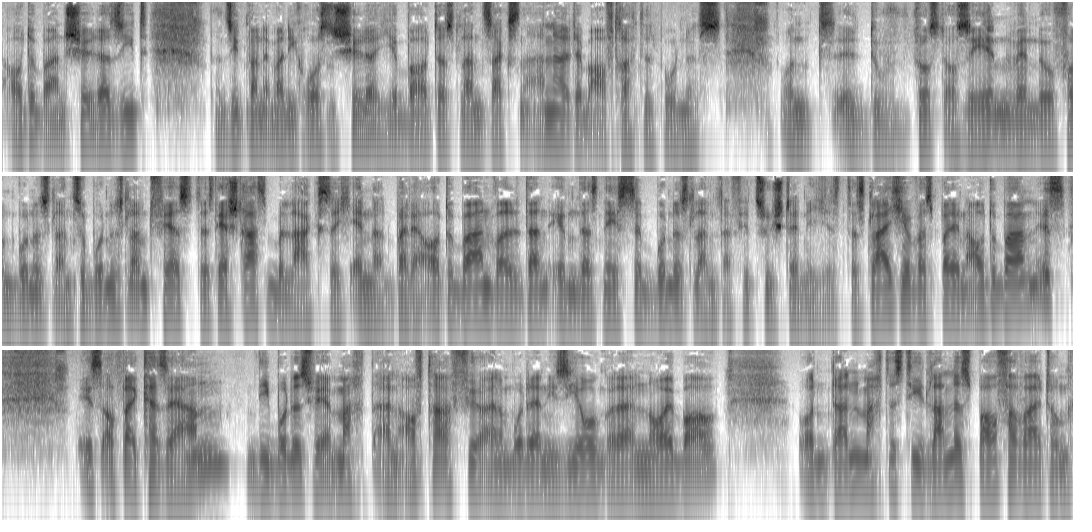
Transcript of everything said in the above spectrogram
Autobahnschilder sieht, dann sieht man immer die großen Schilder. Hier baut das Land Sachsen-Anhalt im Auftrag des Bundes. Und äh, du wirst auch sehen, wenn du von Bundesland zu Bundesland fährst, dass der Straßenbelag sich ändert bei der Autobahn, weil dann eben das nächste Bundesland dafür zuständig ist. Das Gleiche, was bei den Autobahnen ist, ist auch bei Kasernen. Die Bundeswehr macht einen Auftrag für eine Modernisierung oder einen Neubau. Und dann macht es die Landesbauverwaltung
